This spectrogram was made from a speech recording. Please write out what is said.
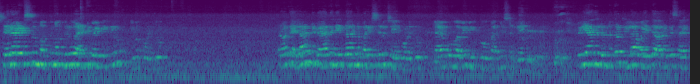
స్టెరాయిడ్స్ మత్తు మందులు యాంటీబయాటిక్లు ఇవ్వకూడదు. తర్వాత ఎలాంటి వ్యాధి నిర్ధారణ పరీక్షలు చేయకూడదు? ల్యాబ్ అవి మీకు పర్మిషన్ లేదు. ఫిర్యాదులు ఉన్నతో జిల్లా వైద్య ఆరోగ్య శాఖ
